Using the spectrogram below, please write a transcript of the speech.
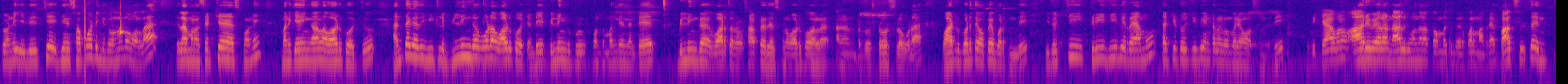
చూడండి ఇది ఇచ్చి దీని సపోర్టింగ్ ఇది ఉండడం వల్ల ఇలా మనం సెట్ చేసుకొని మనకి ఏం కావాలో వాడుకోవచ్చు. అంతేకాదు వీటిలో బిల్లింగ్గా కూడా వాడుకోవచ్చు అండి బిల్లింగ్ ఇప్పుడు కొంతమంది ఏంటంటే బిల్లింగ్గా వాడతారు. సాఫ్ట్వేర్ వేసుకుని వాడుకోవాలి అని అంటారు స్టోర్స్లో కూడా. వాటికి కొడితే ఉపయోగపడుతుంది. ఇది వచ్చి three GB RAM thirty two GB internal memory వస్తుంది ఇది. ఇది కేవలం ఆరు వేల నాలుగు వందల తొంభై తొమ్మిది రూపాయలు మాత్రమే. బాక్స్ చూస్తే ఇంత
